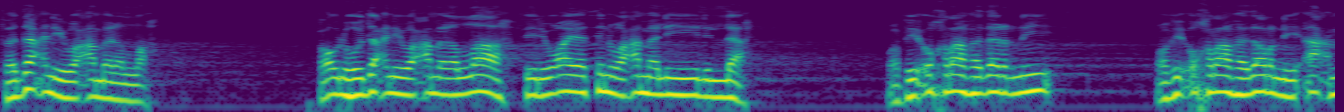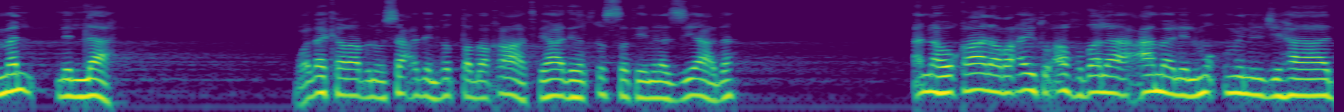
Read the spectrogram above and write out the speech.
فدعني وعمل الله. قوله دعني وعمل الله في رواية وعملي لله. وفي أخرى فذرني وفي أخرى فذرني أعمل لله. وذكر ابن سعد في الطبقات في هذه القصة من الزيادة أنه قال رأيت أفضل عمل المؤمن الجهاد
